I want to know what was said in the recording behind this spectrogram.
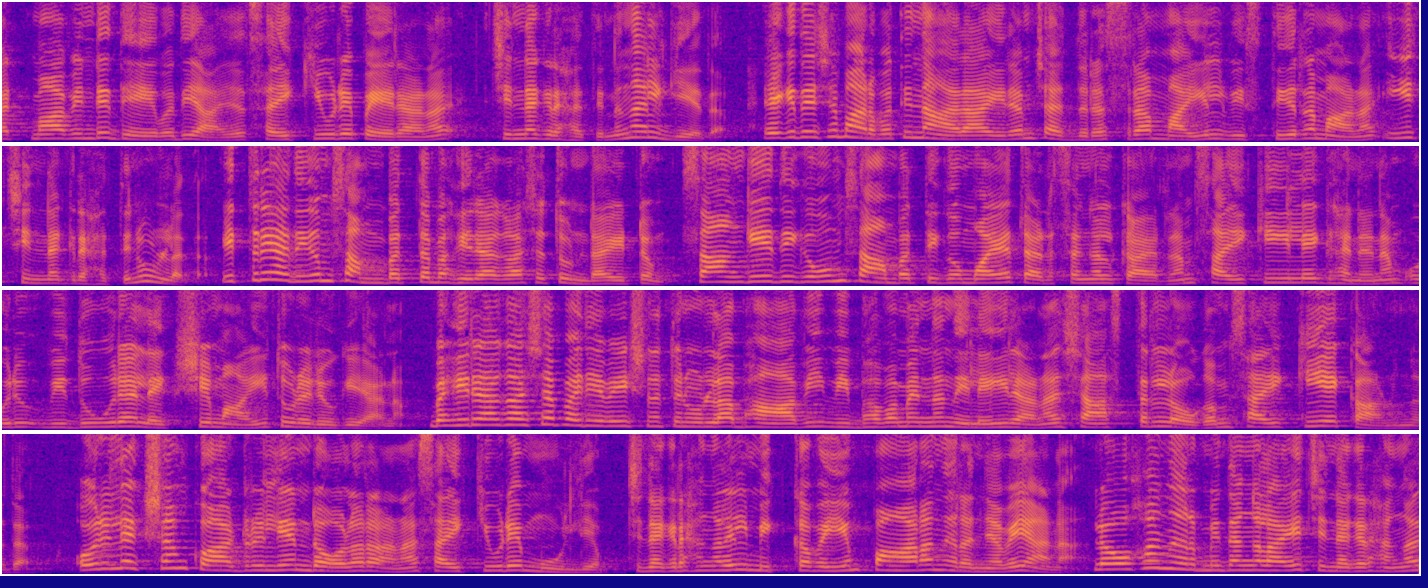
ആത്മാവിന്റെ ദേവതയായ സൈക്കിയുടെ പേരാണ് ചിഹ്നഗ്രഹത്തിന് നൽകിയത്. ഏകദേശം അറുപത്തിനാലായിരം ചതുരശ്ര മൈൽ വിസ്തീർണമാണ് ഈ ചിഹ്നഗ്രഹത്തിനുള്ളത് ഇത്രയധികം സമ്പത്ത് ബഹിരാകാശത്തുണ്ടായിട്ടും സാങ്കേതികവും സാമ്പത്തികവുമായ തടസ്സങ്ങൾ കാരണം സൈക്കിയിലെ ഖനനം ഒരു വിദൂര ലക്ഷ്യമായി തുടരുകയാണ്. ബഹിരാകാശ പര്യവേഷണത്തിനുള്ള ഭാവി വിഭവം എന്ന നിലയിലാണ് ശാസ്ത്രലോകം സൈക്കിയെ കാണുന്നത്. ഒരു ലക്ഷം ക്വാഡ്രില്യൺ ഡോളറാണ് സൈക്കിയുടെ മൂല്യം. ചിനഗ്രഹങ്ങളിൽ മിക്കവയും പാറ നിറഞ്ഞവയാണ്. ലോഹ നിർമ്മിതങ്ങളായ ചിനഗ്രഹങ്ങൾ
